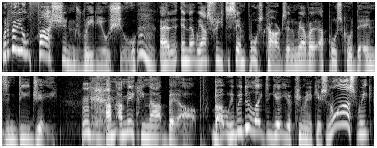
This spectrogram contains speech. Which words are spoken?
We're a very old fashioned radio show uh, in that we ask for you to send postcards in and we have a, a postcode that ends in DJ. I'm, I'm making that bit up, but we, we do like to get your communication. Last week,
